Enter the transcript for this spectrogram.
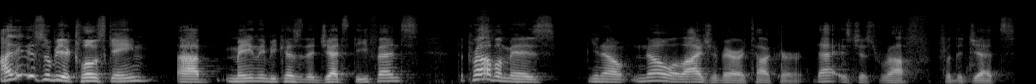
I think this will be a close game, uh, mainly because of the Jets' defense. The problem is, you know, no Alijah Vera Tucker. That is just rough for the Jets.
